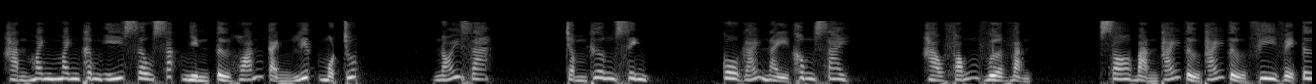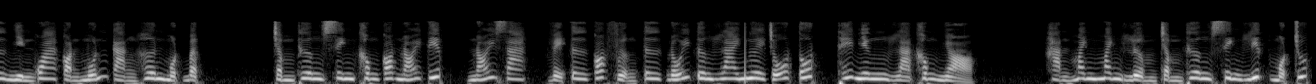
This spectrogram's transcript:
Hàn manh manh thâm ý sâu sắc nhìn từ hoán cảnh liếc một chút. Nói ra. trầm thương sinh. Cô gái này không sai. Hào phóng vừa vặn. So bản thái tử thái tử phi vệ tư nhìn qua còn muốn càng hơn một bậc. Trầm thương sinh không có nói tiếp, nói ra, vệ tư có phượng tư đối tương lai ngươi chỗ tốt, thế nhưng là không nhỏ. Hàn manh manh lườm trầm thương sinh liếc một chút.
